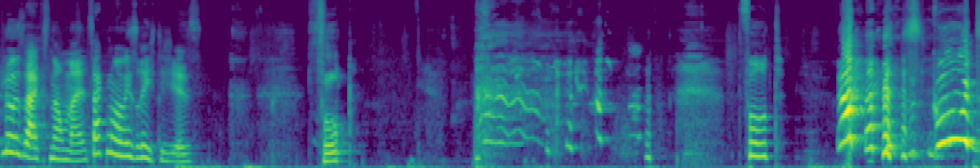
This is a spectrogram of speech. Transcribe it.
Flo, sag's nochmal. Sag nur, wie es richtig ist. Pfort. Furt. Gut.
